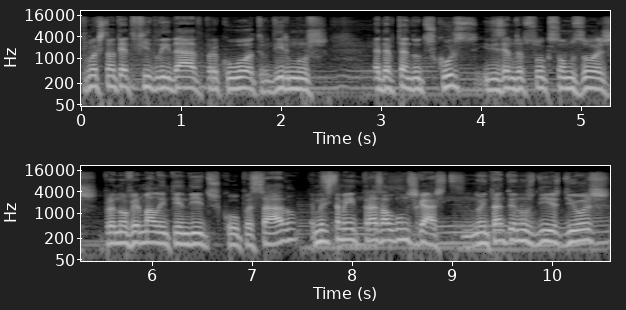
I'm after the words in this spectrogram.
por uma questão até de fidelidade para com o outro, de irmos adaptando o discurso e dizermos a pessoa que somos hoje para não haver mal entendidos com o passado, mas isso também traz algum desgaste. No entanto, eu nos dias de hoje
